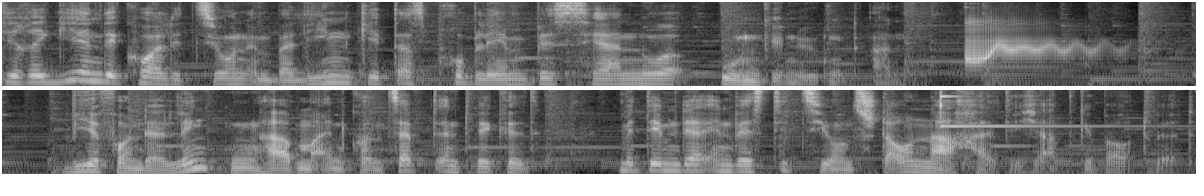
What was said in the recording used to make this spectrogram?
Die regierende Koalition in Berlin geht das Problem bisher nur ungenügend an. Wir von der Linken haben ein Konzept entwickelt, mit dem der Investitionsstau nachhaltig abgebaut wird.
